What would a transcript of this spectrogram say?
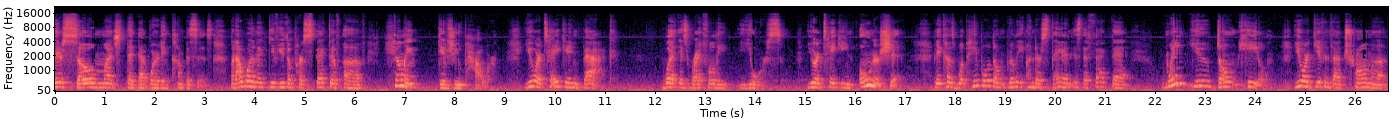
there's so much that that word encompasses. But I want to give you the perspective of healing gives you power. You are taking back what is rightfully yours. You're taking ownership because what people don't really understand is the fact that when you don't heal, you are given that trauma,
